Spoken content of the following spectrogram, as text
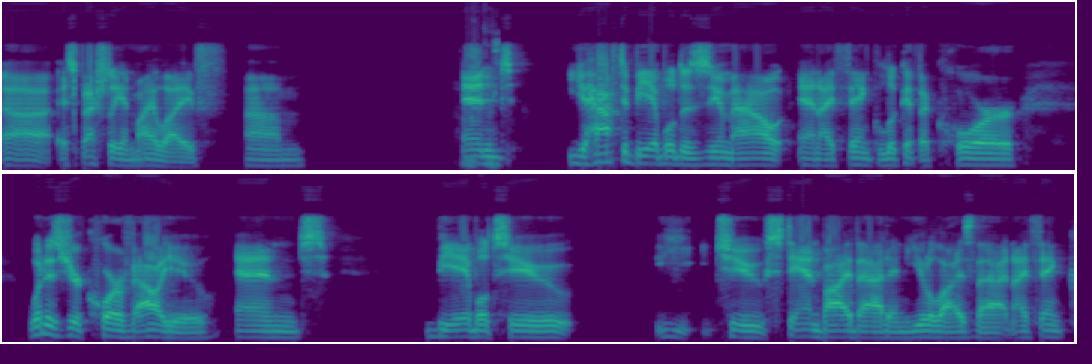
uh especially in my life um and you have to be able to zoom out and i think look at the core what is your core value and be able to to stand by that and utilize that and i think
